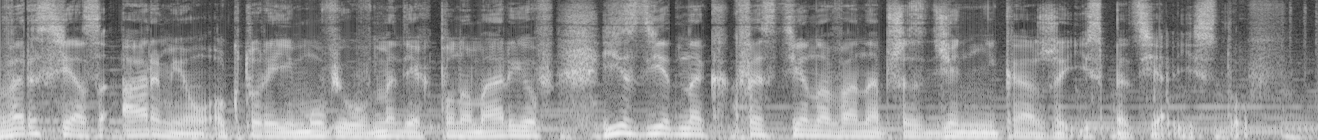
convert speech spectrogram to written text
Wersja z armią, o której mówił w mediach Ponomariow, jest jednak kwestionowana przez dziennikarzy i specjalistów.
